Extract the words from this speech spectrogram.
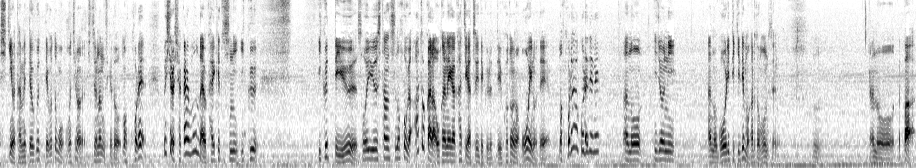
資金を貯めておくっていうことももちろん必要なんですけど、まあ、これ、むしろ社会問題を解決しに行く、行くっていう、そういうスタンスの方が後からお金が価値がついてくるっていうことが多いので、まあ、これはこれでね、あの、非常に、あの、合理的でもあると思うんですよね。うん。あの、やっぱ、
